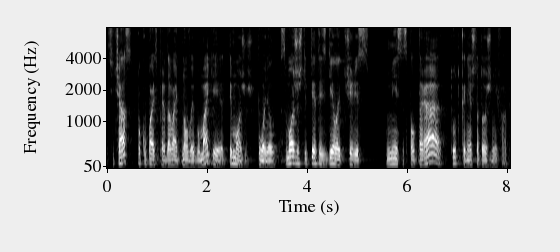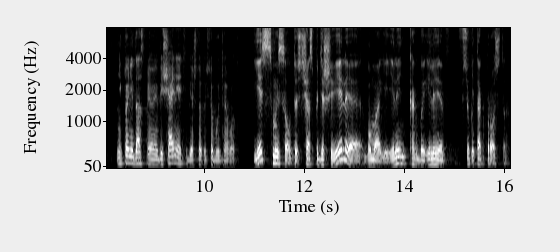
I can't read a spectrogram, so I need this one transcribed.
Сейчас покупать, продавать новые бумаги ты можешь. Понял. Сможешь ли ты это сделать через месяц-полтора, тут, конечно, тоже не факт. Никто не даст прямо обещания тебе, что это все будет работать. Есть смысл? То есть сейчас подешевели бумаги или как бы или все не так просто?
